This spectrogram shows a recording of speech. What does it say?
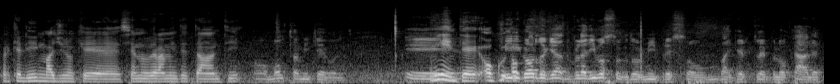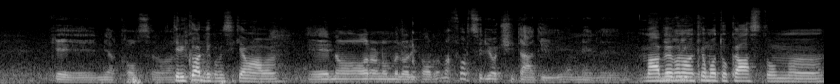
perché lì immagino che siano veramente tanti. Oh, molto amichevoli. E Niente, ho- mi ricordo che a Vladivostok dormì presso un biker club locale che mi accolsero. Ti ricordi come si chiamava? Eh, no, ora non me lo ricordo, ma forse li ho citati nelle... Ma avevano nel anche moto custom.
